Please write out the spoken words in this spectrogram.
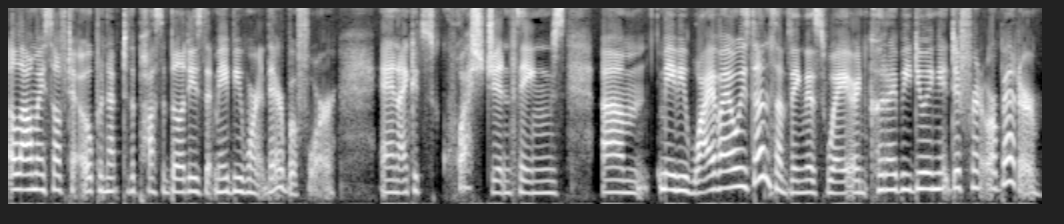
allow myself to open up to the possibilities that maybe weren't there before. And I could question things um, maybe, why have I always done something this way? And could I be doing it different or better?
